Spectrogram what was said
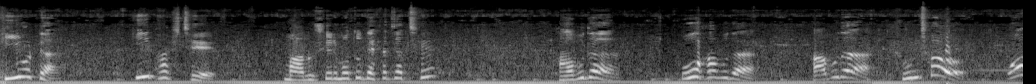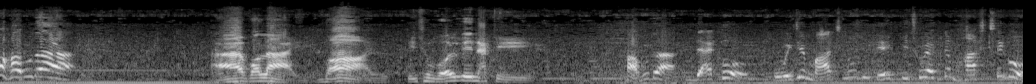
কি ওটা? কি ভাসছে? মানুষের মতো দেখা যাচ্ছে? হাবুদা ও হাবুদা হাবুদা শুনছো? ও হাবুদা। হ্যাঁ বলাই বল কিছু বলবি নাকি? হাবুদা দেখো ওই যে মাছ নদীতে কিছু একটা ভাসছে গো।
